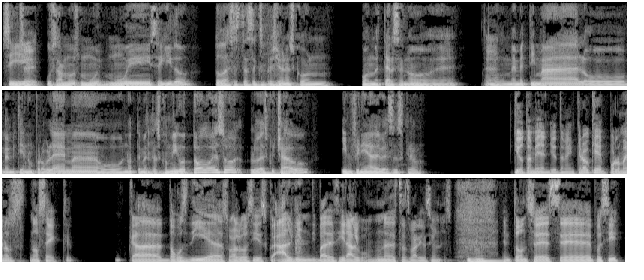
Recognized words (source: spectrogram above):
Sí. usamos muy, muy seguido todas estas expresiones con, con meterse, ¿no? Eh, Sí. como me metí mal, o me metí en un problema, o no te metas conmigo. Todo eso lo he escuchado infinidad de veces, creo. Yo también, yo también. Creo que por lo menos, no sé, que cada dos días o algo así, es, alguien va a decir algo, una de estas variaciones. Entonces, eh, pues sí,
